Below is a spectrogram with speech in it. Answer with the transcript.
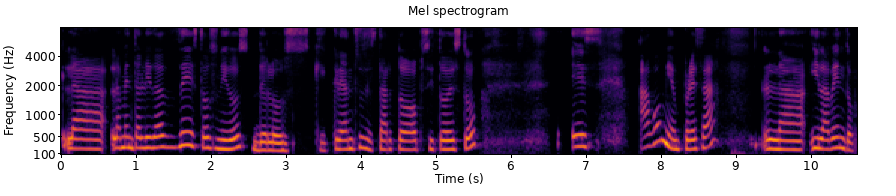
La, la mentalidad de Estados Unidos, de los que crean sus startups y todo esto, es, hago mi empresa la, y la vendo.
